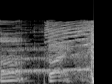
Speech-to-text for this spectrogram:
Oh, un, uh,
